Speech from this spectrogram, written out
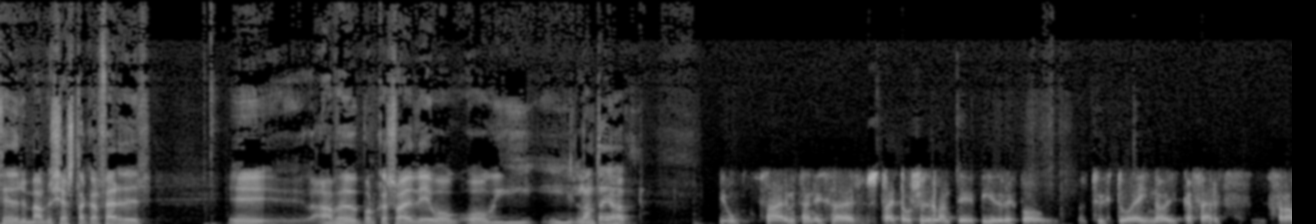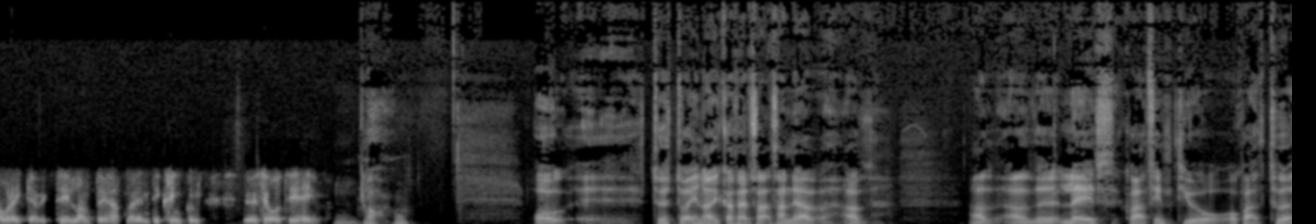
þeir eru með alveg sérstakar ferðir uh, af höfuborgarsvæði og, og í, í landægjahöfn Jú, það er með þannig. Það er stræta á Suðurlandi býður upp á 21 auka ferð frá Reykjavík til landægjahafnar en í kringum þjóðatíð eigin. Mm. Já, og e, 21 auka ferð það, þannig að, að, að, að leið hvað, 50 og, og hvað, 2?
